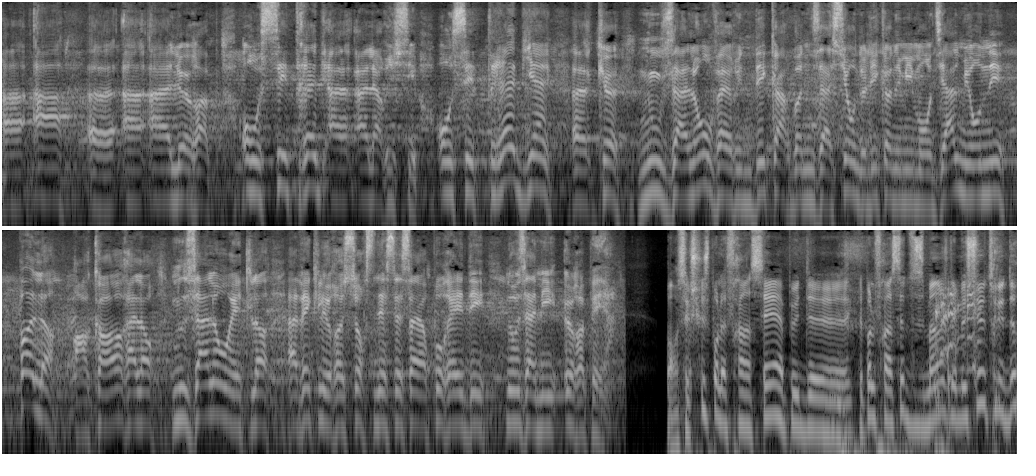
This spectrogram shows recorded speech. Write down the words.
à l'Europe. On sait très à, à, la Russie. On sait très bien que nous allons vers une décarbonisation de l'économie mondiale, mais on n'est pas là encore. Alors nous allons être là avec les ressources nécessaires pour aider nos amis européens. Bon, on s'excuse pour le français, un peu de, c'est pas le français du dimanche de Monsieur Trudeau,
